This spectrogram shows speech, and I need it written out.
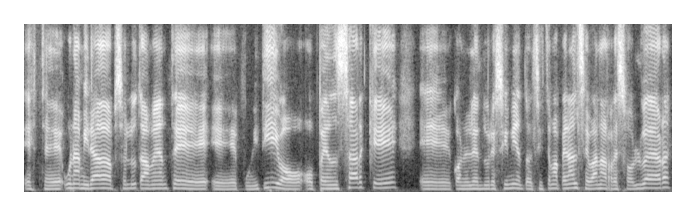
este, una mirada absolutamente eh, punitiva o, pensar que eh, con el endurecimiento del sistema penal se van a resolver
